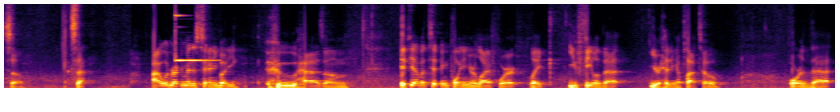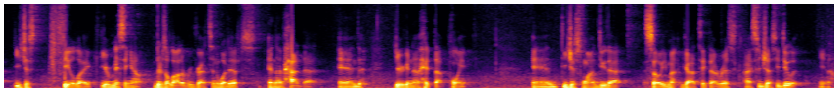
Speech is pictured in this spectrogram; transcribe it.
So that's that. I would recommend this to anybody who has, um, if you have a tipping point in your life where like you feel that you're hitting a plateau or that you just feel like you're missing out. There's a lot of regrets and what ifs and I've had that and you're gonna hit that point and you just wanna do that so you, might, you gotta take that risk. I suggest you do it, you know.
